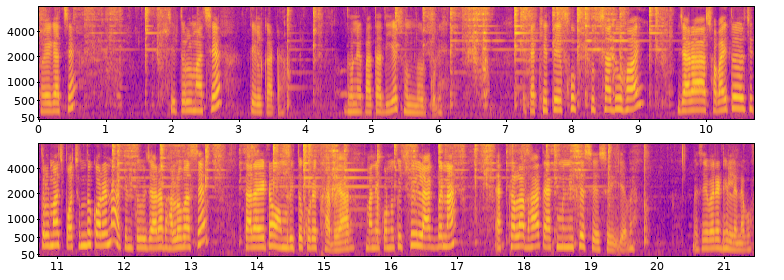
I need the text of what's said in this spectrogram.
হয়ে গেছে চিতল মাছের তেল কাটা ধনে পাতা দিয়ে সুন্দর করে। এটা খেতে খুব সুস্বাদু হয়। যারা, সবাই তো চিতল মাছ পছন্দ করে না, কিন্তু যারা ভালোবাসে, তারা এটা অমৃত করে খাবে। আর মানে কোনো কিছুই লাগবে না। এক থলা ভাত এক মিনিটে শেষ হয়ে যাবে। বেশ এবারে ঢেলে নেব।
